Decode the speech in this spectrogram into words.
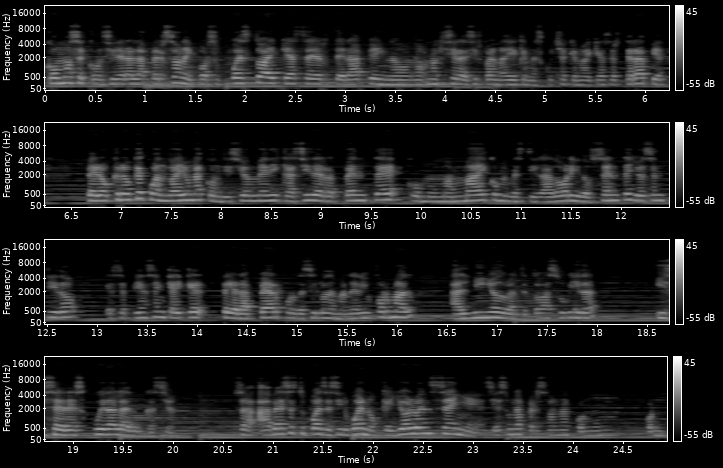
cómo se considera la persona. Y por supuesto hay que hacer terapia, y no, no, no quisiera decir para nadie que me escucha que no hay que hacer terapia, pero creo que cuando hay una condición médica así, de repente, como mamá y como investigador y docente, yo he sentido que se piensen que hay que terapear, por decirlo de manera informal, al niño durante toda su vida y se descuida la educación. O sea, a veces tú puedes decir, bueno, que yo lo enseñe, si es una persona con, un, con,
